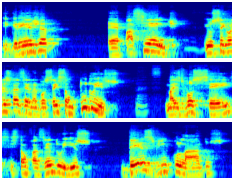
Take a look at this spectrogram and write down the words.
igreja é, paciente. E o Senhor está dizendo: vocês são tudo isso, mas vocês estão fazendo isso desvinculados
